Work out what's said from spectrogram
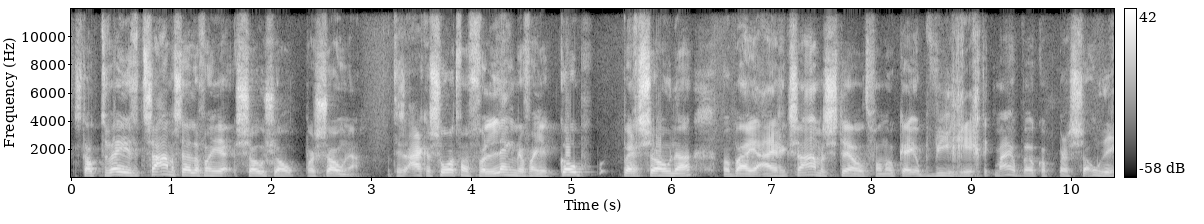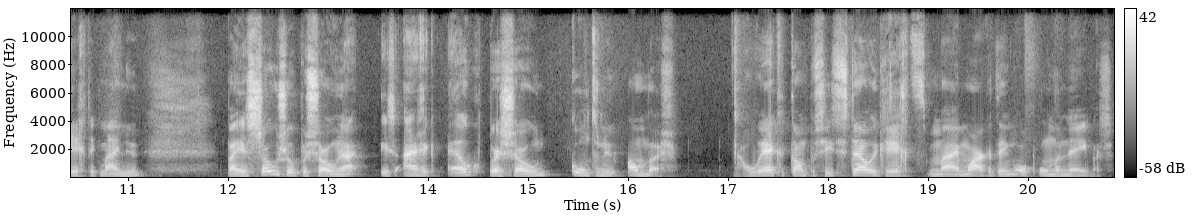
Stap 2 is het samenstellen van je social persona. Het is eigenlijk een soort van verlengde van je kooppersona, waarbij je eigenlijk samenstelt van oké, op wie richt ik mij, op welke persoon richt ik mij nu. Bij je social persona is eigenlijk elk persoon continu anders. Nou, hoe werkt het dan precies? Stel, ik richt mijn marketing op ondernemers.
